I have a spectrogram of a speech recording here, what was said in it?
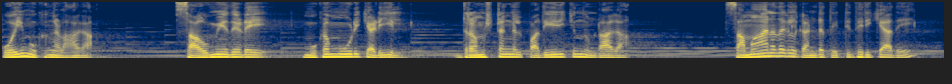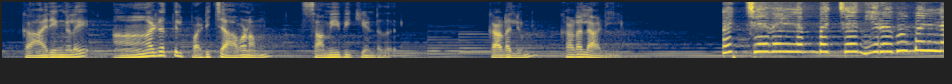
പൊയ്മുഖങ്ങളാകാം സൗമ്യതയുടെ മുഖം മൂടിക്കടിയിൽ ദ്രംഷ്ടങ്ങൾ പതിയിരിക്കുന്നുണ്ടാകാം. സമാനതകൾ കണ്ട് തെറ്റിദ്ധരിക്കാതെ കാര്യങ്ങളെ ആഴത്തിൽ പഠിച്ചാവണം സമീപിക്കേണ്ടത്. കടലും കടലാടിയും. പച്ചവെള്ളം പച്ച നിറവുമല്ല.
